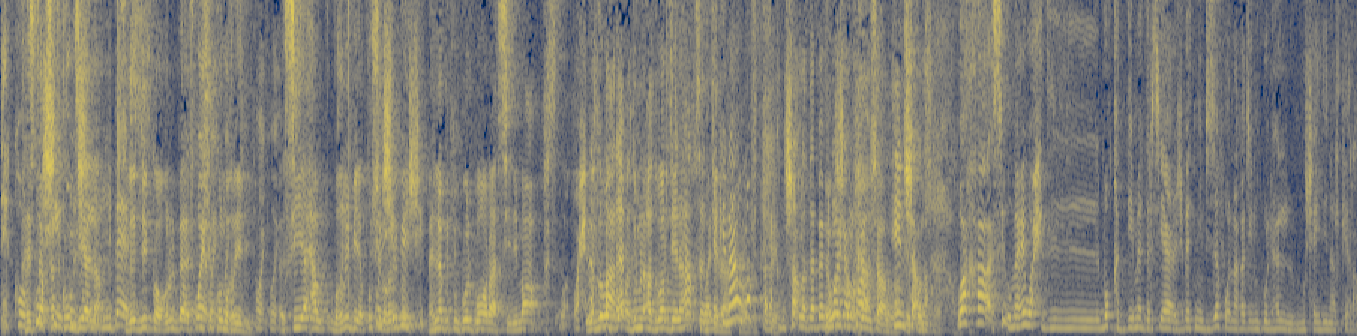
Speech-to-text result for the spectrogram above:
décor، ال histoire كلشي- كلشي، مزيانه اللباس. les décors اللباس oui- كلشي يكون. مغربي. السياحة مغربيه كلشي مغربي. هنا بغيت نقول بورا السينما وحنا في الطريق. ضمن الأدوار ديالها خصها ولكن هما في الطريق إن شاء الله دابا هو ملي شافوها- إن شاء الله. إن شاء الله. واخا سي امعي واحد المقدمة درتيها عجبتني بزاف وأنا غادي نقولها للمشاهدين الكرام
